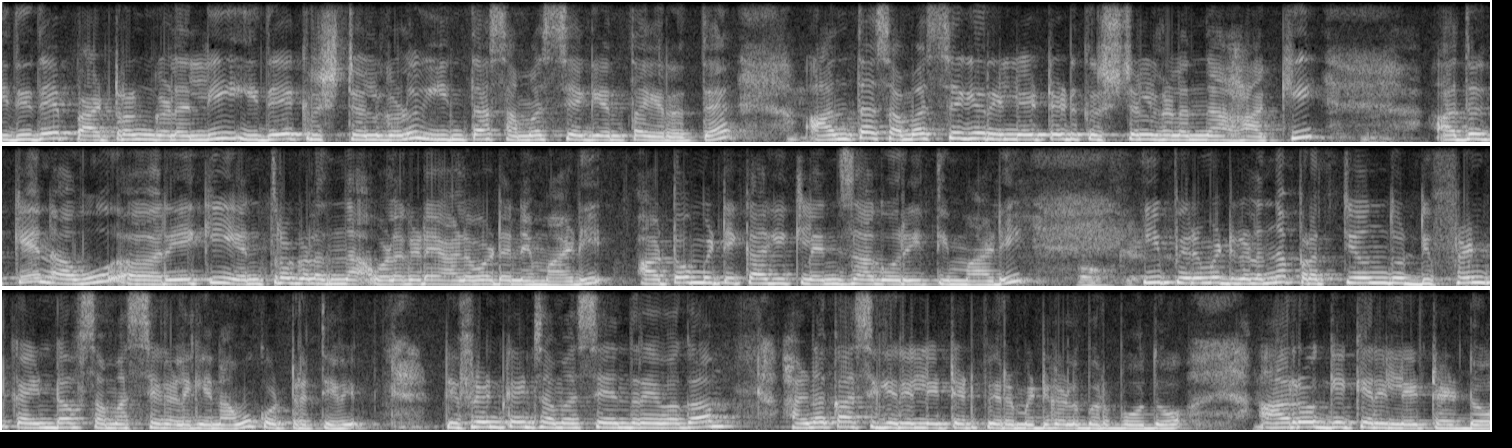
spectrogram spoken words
ಇದಿದೆ ಪ್ಯಾಟ್ರನ್ಗಳಲ್ಲಿ ಇದೇ ಕ್ರಿಸ್ಟಲ್ಗಳು ಇಂಥ ಸಮಸ್ಯೆಗೆ ಅಂತ ಇರುತ್ತೆ ಅಂಥ ಸಮಸ್ಯೆಗೆ ರಿಲೇಟೆಡ್ ಕ್ರಿಸ್ಟಲ್ಗಳನ್ನು ಹಾಕಿ ಅದಕ್ಕೆ ನಾವು ರೇಖಿ ಯಂತ್ರಗಳನ್ನು ಒಳಗಡೆ ಅಳವಡನೆ ಮಾಡಿ ಆಟೋಮೆಟಿಕ್ ಆಗಿ ಕ್ಲೆನ್ಸ್ ಆಗೋ ರೀತಿ ಮಾಡಿ. ಈ ಪಿರಮಿಡ್ಗಳನ್ನು ಪ್ರತಿಯೊಂದು ಡಿಫ್ರೆಂಟ್ ಕೈಂಡ್ ಆಫ್ ಸಮಸ್ಯೆಗಳಿಗೆ ನಾವು ಕೊಟ್ಟಿರ್ತೀವಿ ಡಿಫ್ರೆಂಟ್ ಕೈಂಡ್ ಸಮಸ್ಯೆ ಅಂದರೆ ಇವಾಗ ಹಣಕಾಸಿಗೆ ರಿಲೇಟೆಡ್ ಪಿರಮಿಡ್ಗಳು ಬರ್ಬೋದು ಆರೋಗ್ಯಕ್ಕೆ ರಿಲೇಟೆಡ್ಡು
